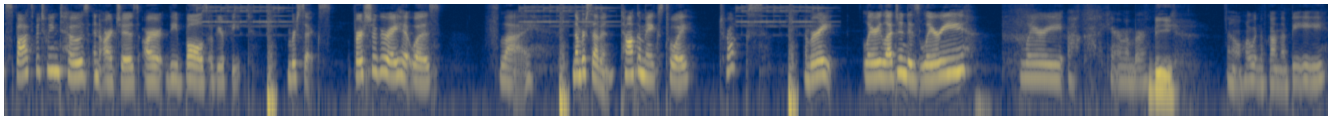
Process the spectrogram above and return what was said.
spots between toes and arches are the balls of your feet. Number six, first Sugar Ray hit was Fly. Number seven, Tonka makes toy trucks. Number eight, Larry Legend is Larry. Larry. Oh, God, can't remember. B. Oh, I wouldn't have gotten that. B E.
